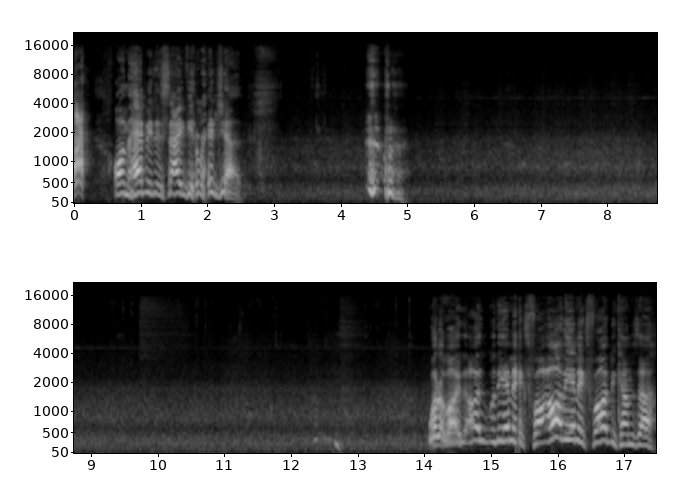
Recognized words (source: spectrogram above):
I'm happy to save you, Rego. What have oh, I, oh, the MX-5, oh, the MX-5 becomes a,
